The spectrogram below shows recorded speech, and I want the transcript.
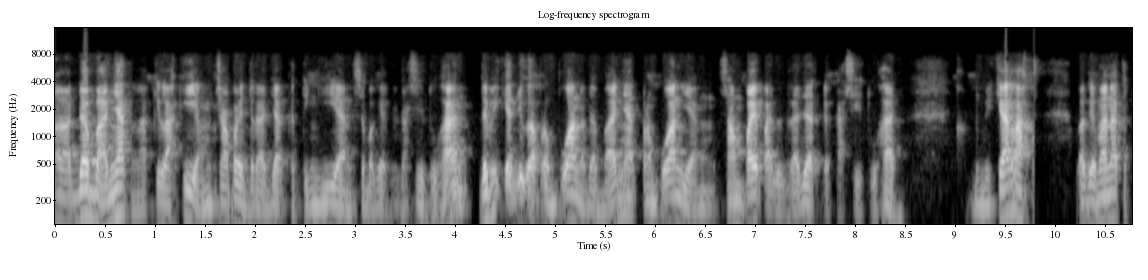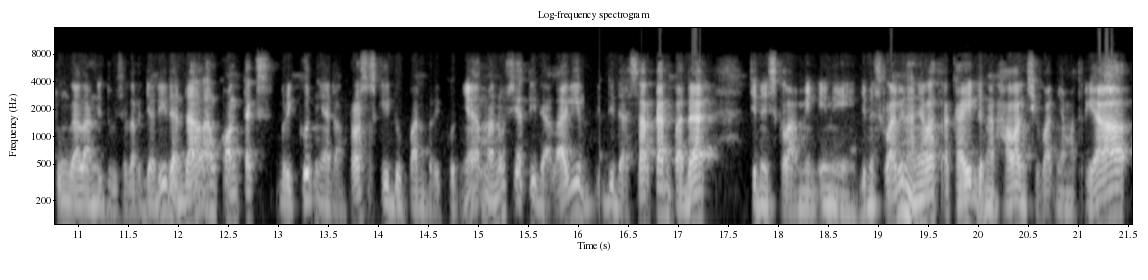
ada banyak laki-laki yang mencapai derajat ketinggian sebagai kekasih Tuhan. Demikian juga perempuan, ada banyak perempuan yang sampai pada derajat kekasih Tuhan. Demikianlah bagaimana ketunggalan itu bisa terjadi dan dalam konteks berikutnya, dalam proses kehidupan berikutnya, manusia tidak lagi didasarkan pada jenis kelamin ini. Jenis kelamin hanyalah terkait dengan hal yang sifatnya material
